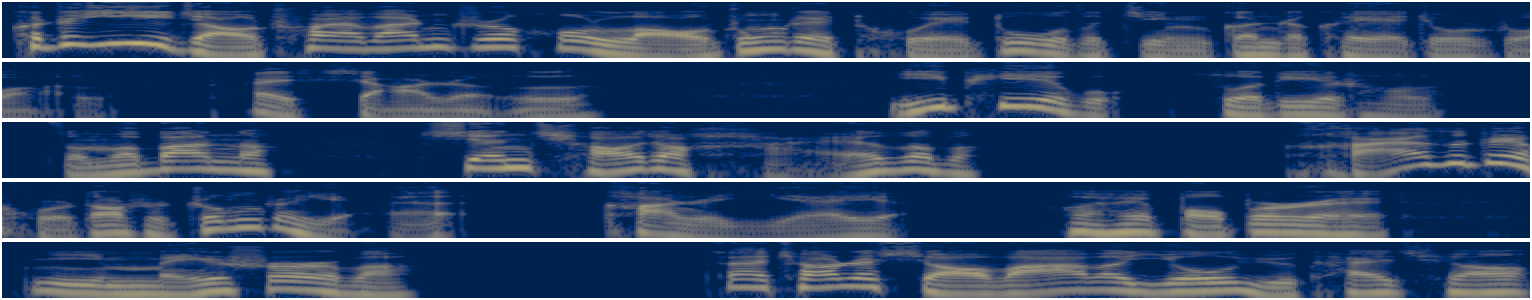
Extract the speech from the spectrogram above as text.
可这一脚踹完之后，老钟这腿肚子紧跟着可也就软了，太吓人了，一屁股坐地上了。怎么办呢？先瞧瞧孩子吧。孩子这会儿倒是睁着眼看着爷爷，哎，宝贝儿哎，你没事吧？再瞧这小娃娃忧郁开腔，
